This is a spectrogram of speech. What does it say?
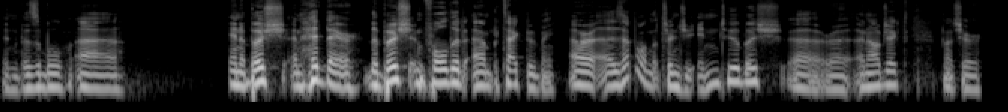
invisible, uh, in a bush and hid there. The bush enfolded and protected me. Or uh, is that the one that turns you into a bush uh, or uh, an object? not sure.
